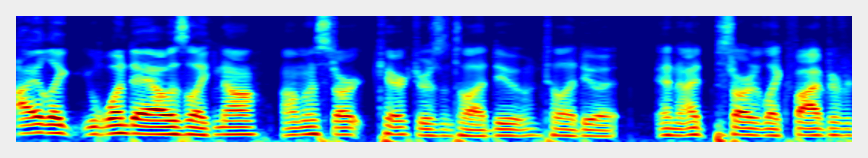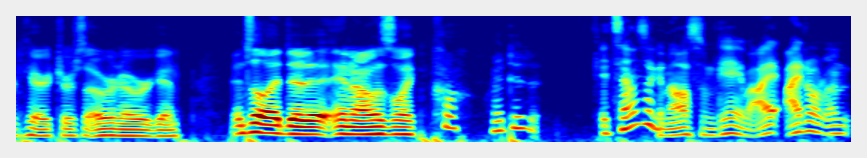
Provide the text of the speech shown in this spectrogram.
I like one day I was like, nah, I'm gonna start characters until I do until I do it. And I started like five different characters over and over again until I did it, and I was like, huh, I did it. It sounds like an awesome game. I I don't.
